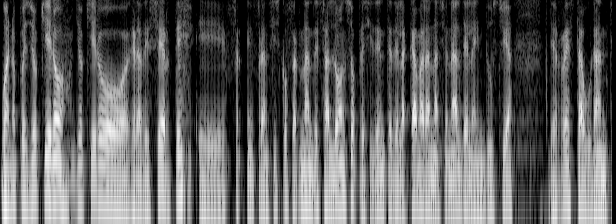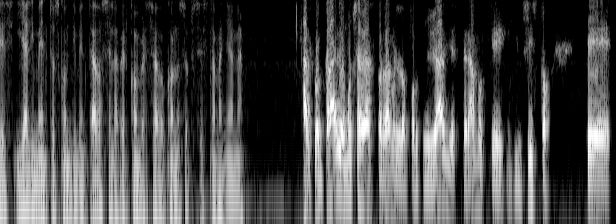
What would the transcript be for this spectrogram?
Bueno, pues yo quiero, yo quiero agradecerte, eh, eh, Francisco Fernández Alonso, presidente de la Cámara Nacional de la Industria de Restaurantes y Alimentos Condimentados, el haber conversado con nosotros esta mañana. Al contrario, muchas gracias por darme la oportunidad y esperamos que, insisto, que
